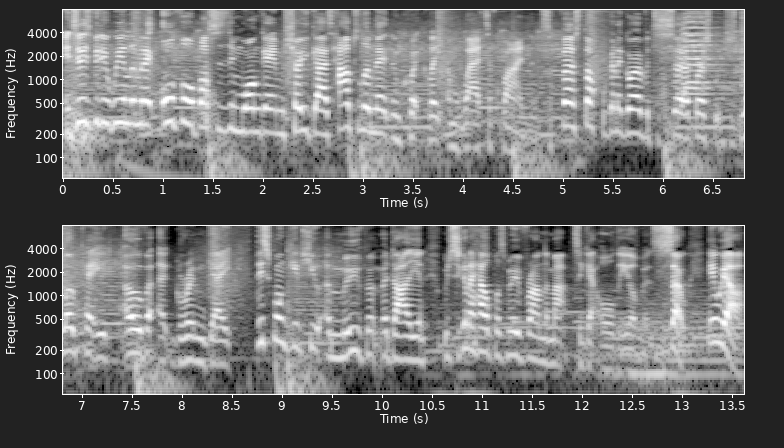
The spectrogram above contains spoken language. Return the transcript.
In today's video, we eliminate all four bosses in one game and show you guys how to eliminate them quickly and where to find them. So first off, we're going to go over to Cerberus, which is located over at Grimgate. This one gives you a movement medallion, which is going to help us move around the map to get all the others. So here we are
